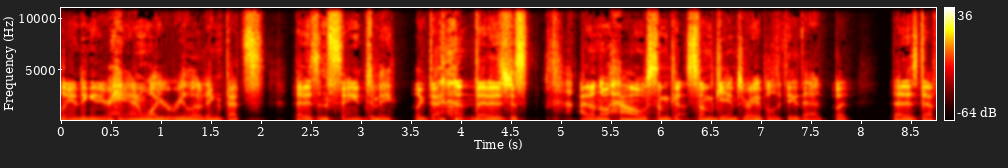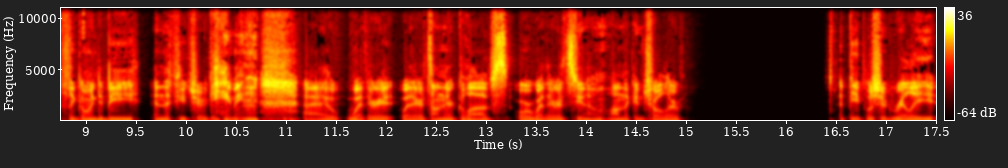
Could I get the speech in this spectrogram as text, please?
landing in your hand while you're reloading. That's that is insane to me. Like that that is just I don't know how some some games are able to do that, but that is definitely going to be in the future of gaming. Uh, whether it whether it's on their gloves or whether it's you know on the controller, people should really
